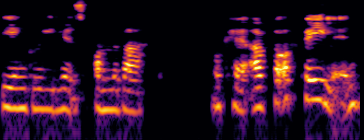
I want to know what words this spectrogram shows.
the ingredients on the back. Okay, I've got a feeling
